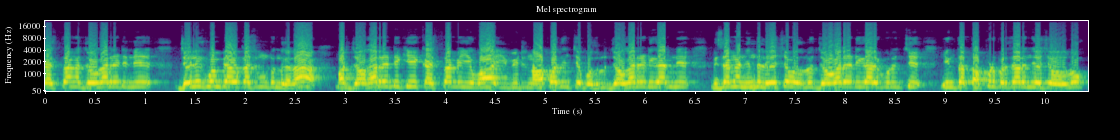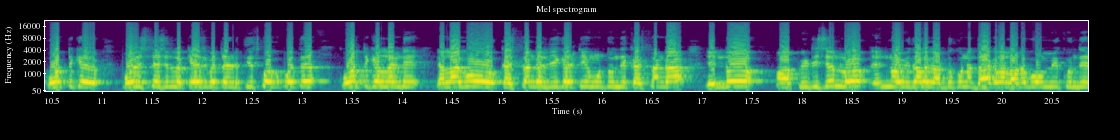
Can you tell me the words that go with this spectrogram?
ఖచ్చితంగా జవహర్ రెడ్డిని జైలుకి పంపే అవకాశం ఉంటుంది కదా. మరి జవహర్ రెడ్డికి ఖచ్చితంగా ఈ వా వీటిని ఆపాదించే బదులు జవహర్ రెడ్డి గారిని నిజంగా నిందలు వేసే బదులు జవహర్ రెడ్డి గారి గురించి ఇంత తప్పుడు ప్రచారం చేసే బదులు కోర్టుకి పోలీస్ స్టేషన్లో కేసు పెట్టండి. తీసుకోకపోతే కోర్టుకి వెళ్ళండి. ఎలాగో ఖచ్చితంగా లీగల్ టీం ఉంటుంది. ఖచ్చితంగా ఎన్నో పిటిషన్లో ఎన్నో విధాలుగా అడ్డుకున్న దాఖలాలు అనుభవం మీకుంది.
